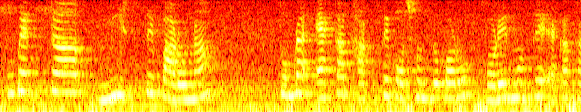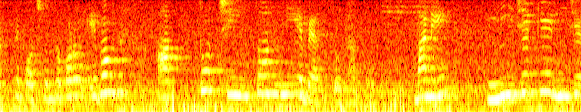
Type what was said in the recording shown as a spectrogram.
খুব একটা মিশতে পারো না। তোমরা একা থাকতে পছন্দ করো, ঘরের মধ্যে একা থাকতে পছন্দ করো এবং আত্মচিন্তন নিয়ে ব্যস্ত থাকো। মানে নিজেকে নিজে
